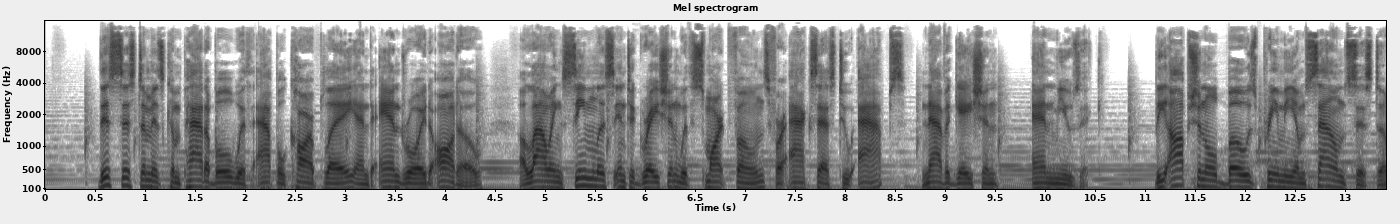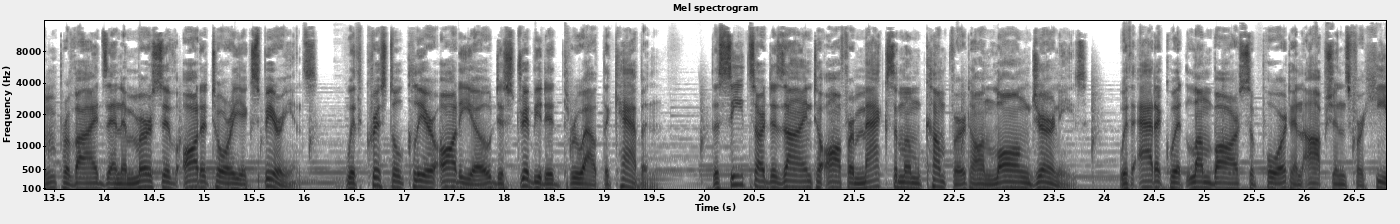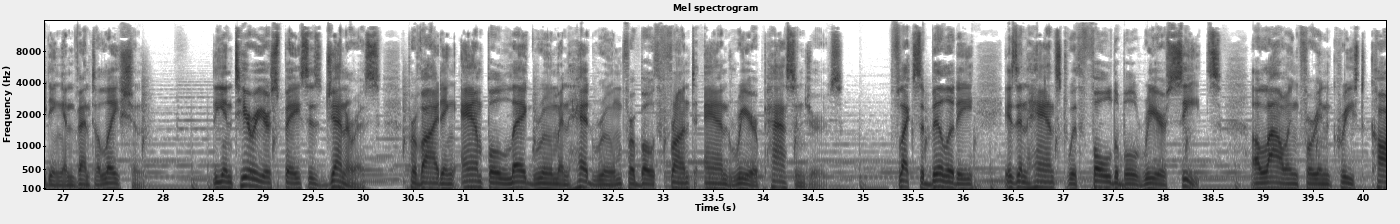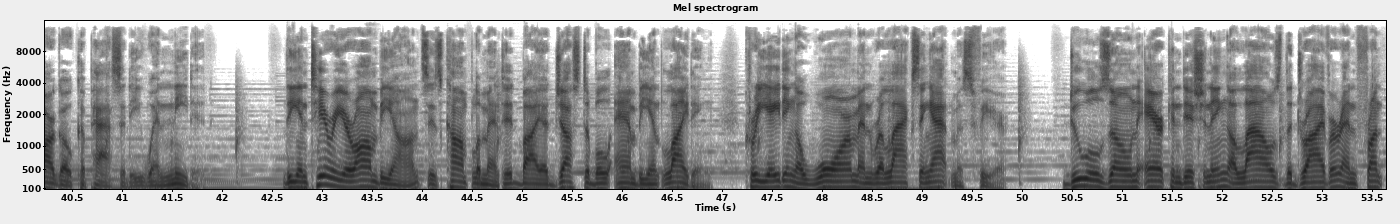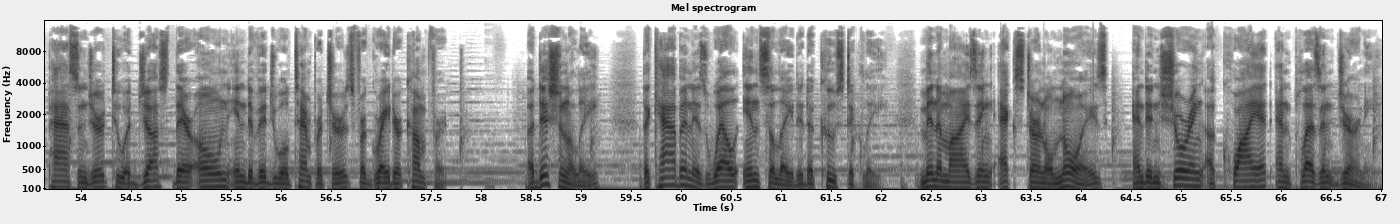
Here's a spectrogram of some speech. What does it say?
This system is compatible with Apple CarPlay and Android Auto, allowing seamless integration with smartphones for access to apps, navigation, and music. The optional Bose Premium sound system provides an immersive auditory experience, with crystal clear audio distributed throughout the cabin. The seats are designed to offer maximum comfort on long journeys, with adequate lumbar support and options for heating and ventilation. The interior space is generous, providing ample legroom and headroom for both front and rear passengers. Flexibility is enhanced with foldable rear seats, allowing for increased cargo capacity when needed. The interior ambiance is complemented by adjustable ambient lighting, creating a warm and relaxing atmosphere. Dual-zone air conditioning allows the driver and front passenger to adjust their own individual temperatures for greater comfort. Additionally, the cabin is well insulated acoustically, minimizing external noise and ensuring a quiet and pleasant journey.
